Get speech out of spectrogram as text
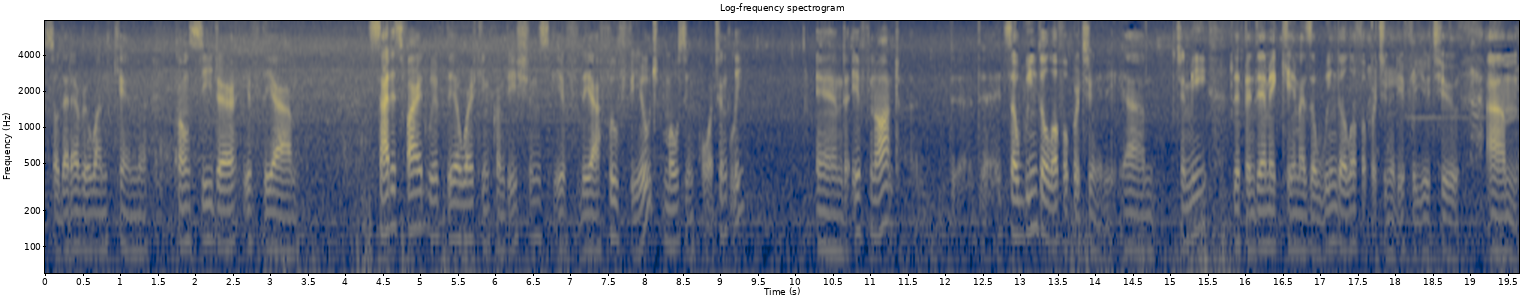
so that everyone can consider if they are satisfied with their working conditions, if they are fulfilled, most importantly, and if not, it's a window of opportunity. Um, to me, the pandemic came as a window of opportunity for you to um,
